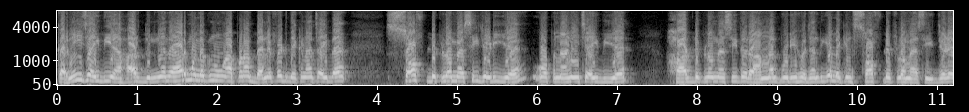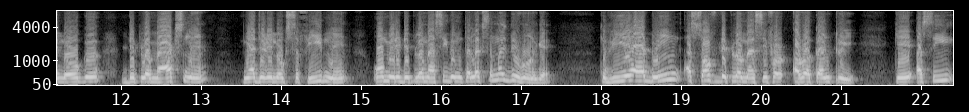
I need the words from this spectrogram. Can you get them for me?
ਕਰਨੀ ਚਾਹੀਦੀ ਹੈ। ਹਰ ਦੁਨੀਆ ਦੇ ਹਰ ਮੁਲਕ ਨੂੰ ਆਪਣਾ ਬੈਨੀਫਿਟ ਦੇਖਣਾ ਚਾਹੀਦਾ ਹੈ। ਸੌਫਟ ਡਿਪਲੋਮੈਸੀ ਜਿਹੜੀ ਹੈ, ਉਹ ਅਪਣਾਣੀ ਚਾਹੀਦੀ ਹੈ। ਹਾਰਡ ਡਿਪਲੋਮੈਸੀ ਤੇ ਆਰਾਮ ਨਾਲ ਪੂਰੀ ਹੋ ਜਾਂਦੀ ਹੈ, ਲੇਕਿਨ ਸੌਫਟ ਡਿਪਲੋਮੈਸੀ ਜਿਹੜੇ ਲੋਕ ਡਿਪਲੋਮੈਟਸ ਨੇ ਜਾਂ ਜਿਹੜੇ ਲੋਕ ਸਫੀਰ ਨੇ, ਉਹ ਮੇਰੀ ਡਿਪਲੋਮੈਸੀ ਦੇ ਮੁਤਲਕ ਸਮਝਦੇ ਹੋਣਗੇ ਕਿ we are doing a soft diplomacy for our country ਕਿ ਅਸੀਂ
